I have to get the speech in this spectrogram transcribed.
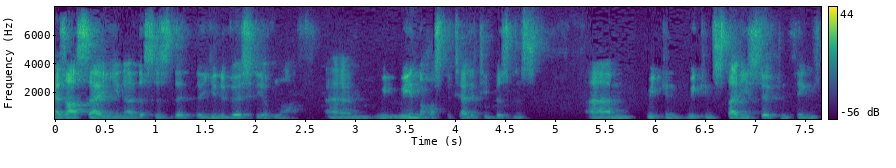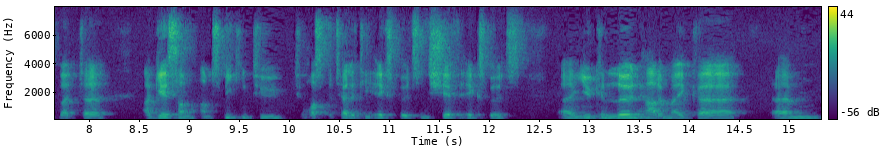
as I say, you know, this is the, the university of life. Um, we, we're in the hospitality business um, we can we can study certain things. But uh, I guess I'm, I'm speaking to, to hospitality experts and chef experts. Uh, you can learn how to make uh, um,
